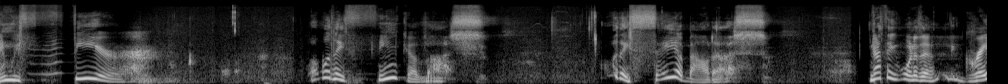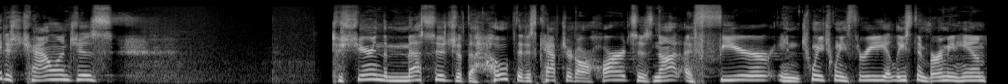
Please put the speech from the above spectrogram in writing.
And we fear. What will they think of us? What will they say about us? And I think one of the greatest challenges to sharing the message of the hope that has captured our hearts is not a fear in 2023, at least in Birmingham,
